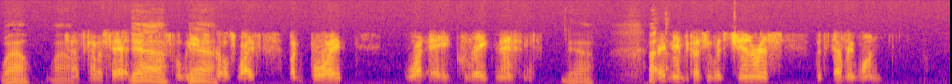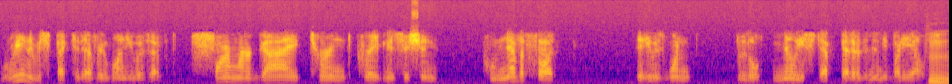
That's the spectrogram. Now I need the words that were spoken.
Wow. So Wow. that's kind of sad. Yeah, And plus Louise, yeah. Earl's wife. But boy, what a great man! Yeah. Uh, Great man because he was generous with everyone, really respected everyone. He was a farmer guy turned great musician who never thought that he was one little milli step better than anybody else. Hmm.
